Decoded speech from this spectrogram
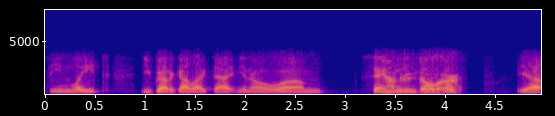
steam late. You've got a guy like that, you know, um, Sandin's also, yeah.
